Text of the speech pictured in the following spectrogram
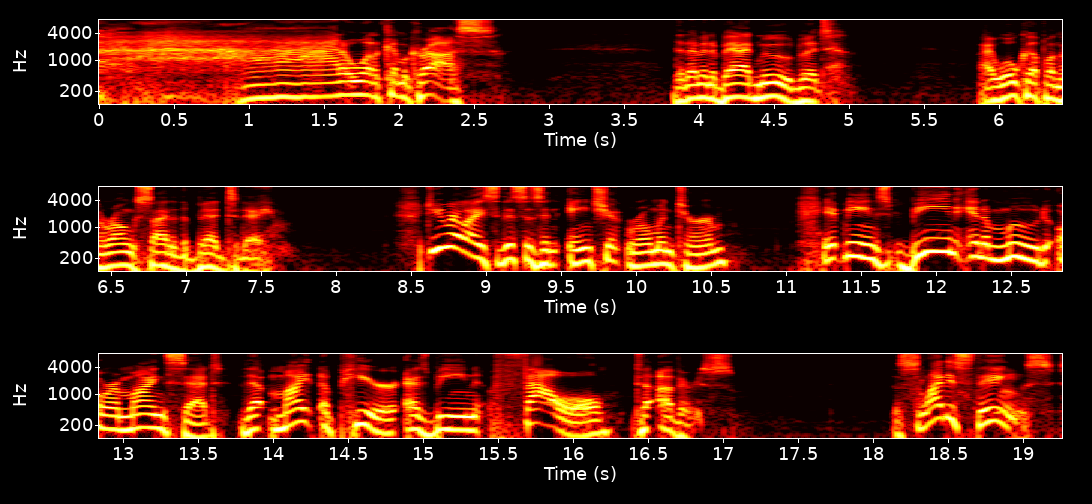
Ah, I don't want to come across that I'm in a bad mood, but I woke up on the wrong side of the bed today. Do you realize this is an ancient Roman term? It means being in a mood or a mindset that might appear as being foul to others. The slightest things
